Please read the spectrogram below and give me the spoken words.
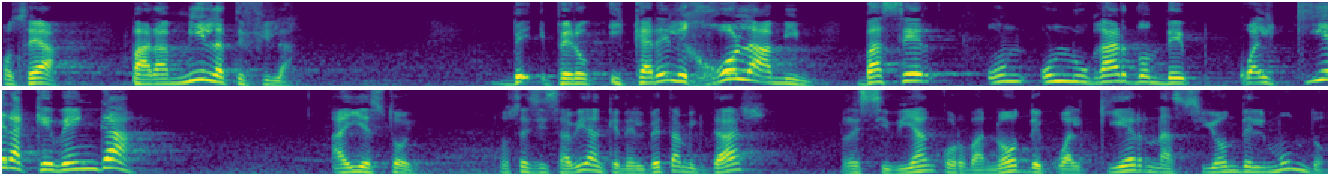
O sea, para mí la tefilá. Ve- Pero Icaré Lejola Amim va a ser un, un lugar donde cualquiera que venga, ahí estoy. No sé si sabían que en el Bet Amikdash recibían korbanot de cualquier nación del mundo.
